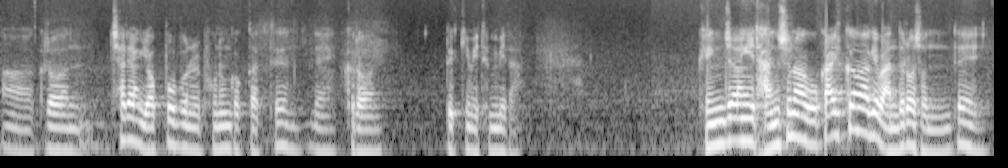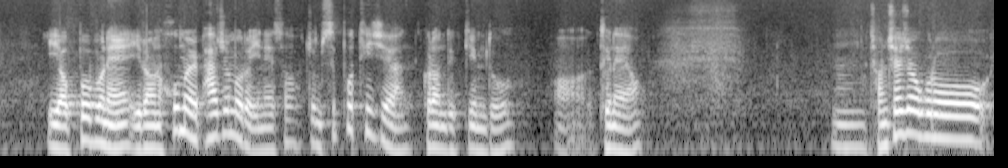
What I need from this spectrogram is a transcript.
어, 그런 차량 옆부분을 보는 것 같은 네, 그런 느낌이 듭니다. 굉장히 단순하고 깔끔하게 만들어졌는데 이 옆부분에 이런 홈을 파줌으로 인해서 좀 스포티지한 그런 느낌도 어, 드네요. 음, 전체적으로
